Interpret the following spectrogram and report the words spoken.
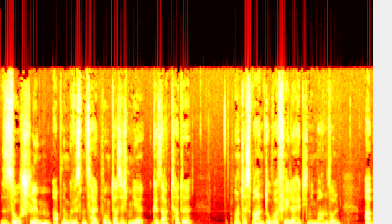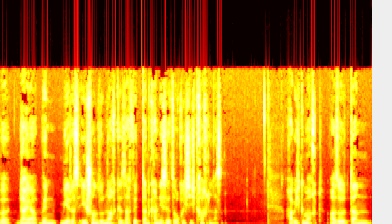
so schlimm ab einem gewissen Zeitpunkt, dass ich mir gesagt hatte, und das war ein doofer Fehler, hätte ich nie machen sollen. Aber naja, wenn mir das eh schon so nachgesagt wird, dann kann ich es jetzt auch richtig krachen lassen. habe ich gemacht. Also dann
